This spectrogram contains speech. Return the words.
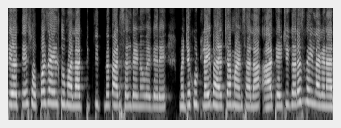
ते, ते सोपं जाईल तुम्हाला तिथनं पार्सल देणं वगैरे. म्हणजे कुठल्याही बाहेरच्या माणसाला आत यायची गरज नाही लागणार.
